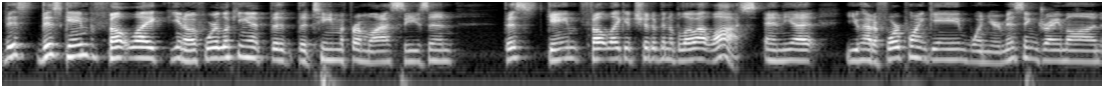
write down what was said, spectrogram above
this this game felt like you know if we're looking at the the team from last season, this game felt like it should have been a blowout loss, and yet you had a four point game when you're missing Draymond.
